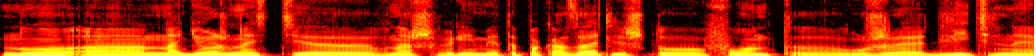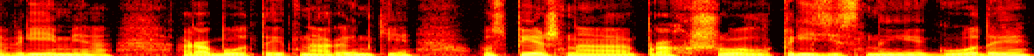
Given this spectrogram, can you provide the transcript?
Но а, надежность э, в наше время это показатель, что фонд э, уже длительное время работает на рынке, успешно прошел кризисные годы,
